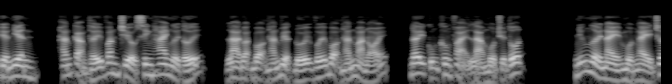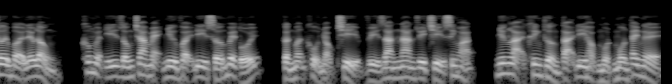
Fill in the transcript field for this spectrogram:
Hiển nhiên hắn cảm thấy văn triều sinh hai người tới là đoạt bọn hắn việc đối với bọn hắn mà nói, đây cũng không phải là một chuyện tốt. Những người này một ngày chơi bời lêu lỏng không nguyện ý giống cha mẹ như vậy đi sớm về tối, cần mẫn khổ nhọc chỉ vì gian nan duy trì sinh hoạt, nhưng lại khinh thường tại đi học một môn tay nghề,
